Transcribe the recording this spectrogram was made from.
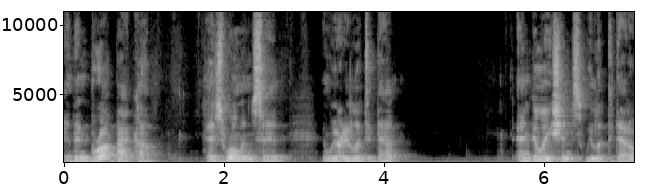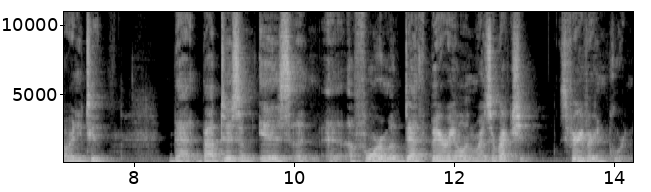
And then brought back up, as Romans said, and we already looked at that and Galatians, we looked at that already too, that baptism is a, a form of death, burial, and resurrection. It's very, very important.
